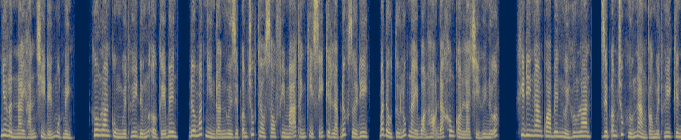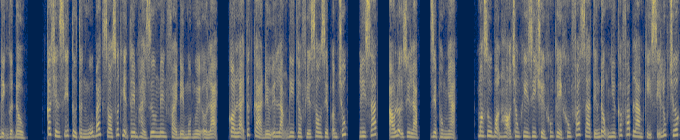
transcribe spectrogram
nhưng lần này hắn chỉ đến một mình. Hương loan cùng nguyệt huy đứng ở kế bên, đưa mắt nhìn đoàn người diệp âm trúc theo sau phi mã thánh kỵ sĩ kiệt lạp đức rời đi bắt đầu từ lúc này bọn họ đã không còn là chỉ huy nữa. Khi đi ngang qua bên người hương loan, diệp âm trúc hướng nàng và nguyệt huy kiên định gật đầu. Các chiến sĩ từ thần ngũ bách do xuất hiện thêm hải dương nên phải để một người ở lại, còn lại tất cả đều yên lặng đi theo phía sau diệp âm trúc, ly sát, áo lợi duy lạp, diệp hồng nhạn. Mặc dù bọn họ trong khi di chuyển không thể không phát ra tiếng động như các pháp lam kỵ sĩ lúc trước,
